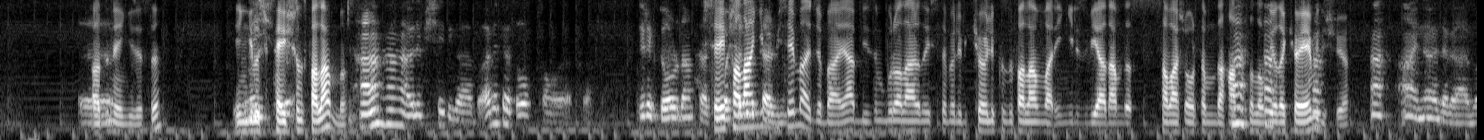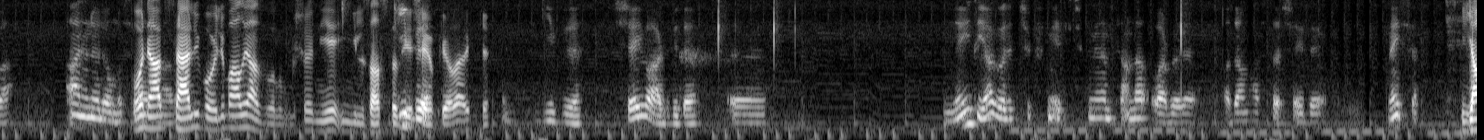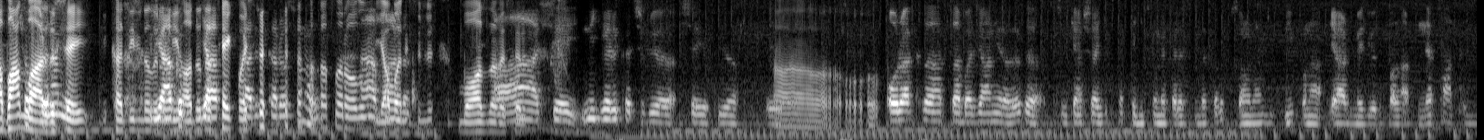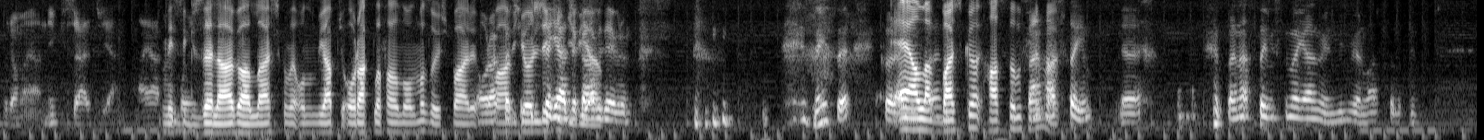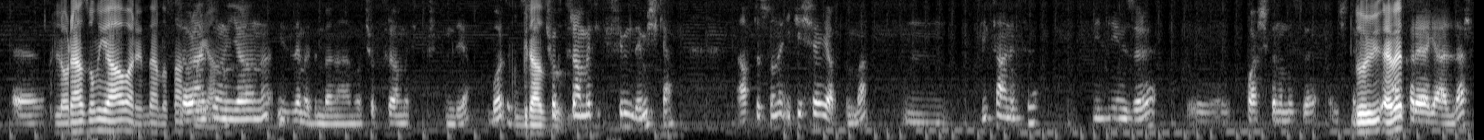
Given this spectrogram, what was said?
e, Adı ne İngilizcesi? English işte? Patient falan mı? Ha ha öyle bir şeydi galiba. Evet evet o tam olarak. Direkt doğrudan tercih. Şey Başarılı falan gibi bir şey mi acaba ya? Bizim buralarda işte böyle bir köylü kızı falan var. İngiliz bir adam da savaş ortamında hastalanıyor ha, da köye mi ha. düşüyor? Ha, aynen öyle galiba. Aynen öyle olması O ne lazım abi? Selvi boylu mal yazmalıymış. O Niye İngiliz hasta diye Gibi. şey yapıyorlar ki? gibi şey vardı bir de e, neydi ya böyle Türk filmi eski Türk filminden bir tane daha var böyle adam hasta şeyde neyse Yaban Çok vardı önemli. şey. Kadir İnanır'ın bir Yakup- adı da Yakup tek başına. Mı? Sonra onun Ha, Yaban pardon. isimli muazzam eseri. Aa şey Nigar'ı kaçırıyor şey yapıyor. E, Aa, o- Orak'la hatta bacağını yaraladı Türkan Şoray gitmekle gitmemek arasında kalıp sonradan gitmeyip ona yardım ediyordu falan. Ne fantezidir ama ya ne güzeldir ya. Hayatım Nesi boyunca. güzel abi Allah aşkına. Onun yaptığı orakla falan olmaz o iş bari. Orak'la Mavi göldeki gelecek gibi ya. abi devrim. Neyse. Ey Allah ben- başka hastalı Ben film var. hastayım. Ee, ben hastayım üstüme gelmeyin. Bilmiyorum hastalık film. Ee, Lorenzo'nun yağı var Ender nasıl aklına Lorenzo'nun geldi? yağını izlemedim ben abi. O çok travmatik bir film diye. Bu arada Biraz- çok travmatik bir film demişken hafta sonu iki şey yaptım ben. Hmm, bir tanesi bildiğin üzere e, başkanımız ve eniştemiz Duy- evet. Ankara'ya geldiler.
